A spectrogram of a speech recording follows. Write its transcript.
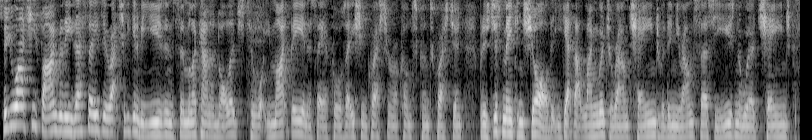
So you'll actually find with these essays, you're actually going to be using similar kind of knowledge to what you might be in a, say, a causation question or a consequence question, but it's just making sure that you get that language around change within your answer. So you're using the word change and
